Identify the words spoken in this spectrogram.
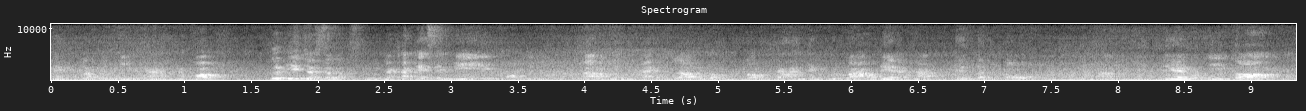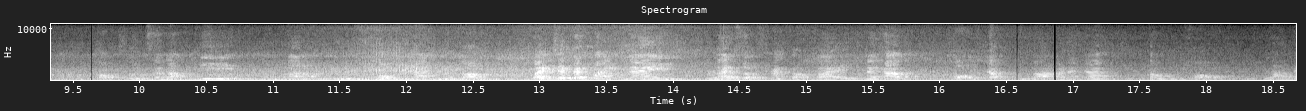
ให้พวกเราเป็นทีมงานนะครับเพื่อที่จะสนับสนุนนะครับ SME ของเมืองไทยของเราหรือว่าประกอบการอย่างคุณบาวเนี่ยนะครับให้เติบโตนะครับยังไงวันนี้ก็ขอบคุณสำหรับที่ชมกันแล้วก็ไว้เจอกันใหม่ในไลฟ์สดครั้งต่อไปนะครับผมกับคุณบาวนะครับต้อง ลาไป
